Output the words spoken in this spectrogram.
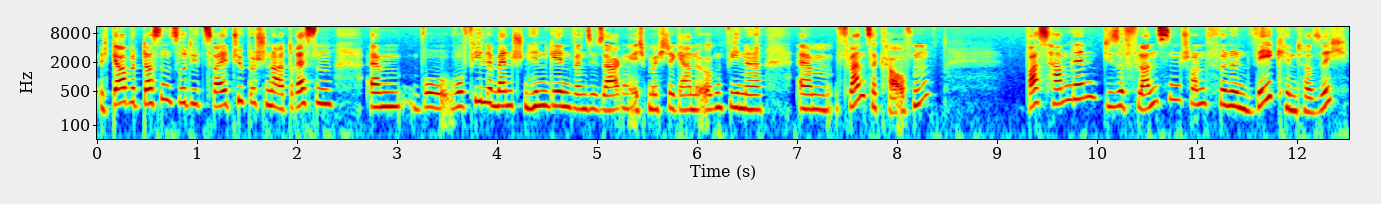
Ich glaube, das sind so die zwei typischen Adressen, ähm, wo, wo viele Menschen hingehen, wenn sie sagen, ich möchte gerne irgendwie eine ähm, Pflanze kaufen. Was haben denn diese Pflanzen schon für einen Weg hinter sich,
